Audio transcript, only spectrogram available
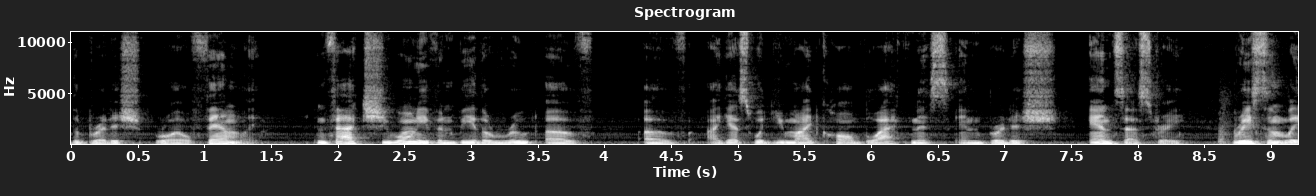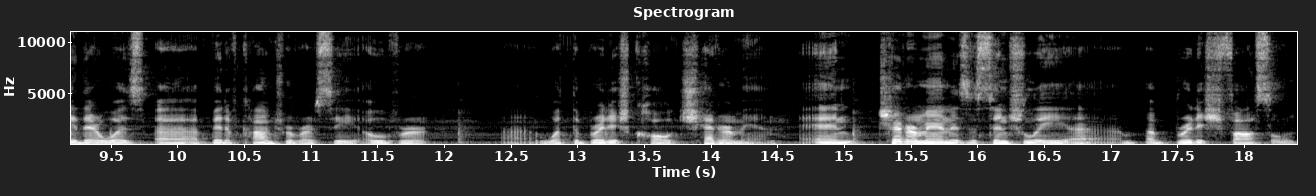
the British royal family. In fact, she won't even be the root of of I guess what you might call blackness in British ancestry. Recently, there was a, a bit of controversy over uh, what the British call Cheddar Man. And Cheddar Man is essentially a, a British fossil.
